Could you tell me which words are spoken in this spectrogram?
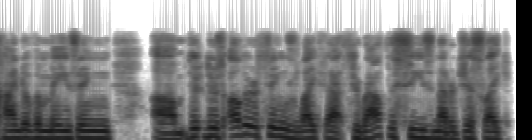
kind of amazing. Um, there, there's other things like that throughout the season that are just like,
